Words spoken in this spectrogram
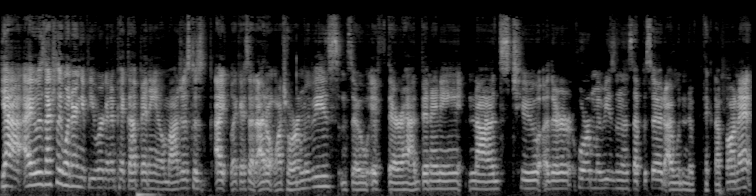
Yeah, I was actually wondering if you were going to pick up any homages because I, like I said, I don't watch horror movies, and so if there had been any nods to other horror movies in this episode, I wouldn't have picked up on it.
